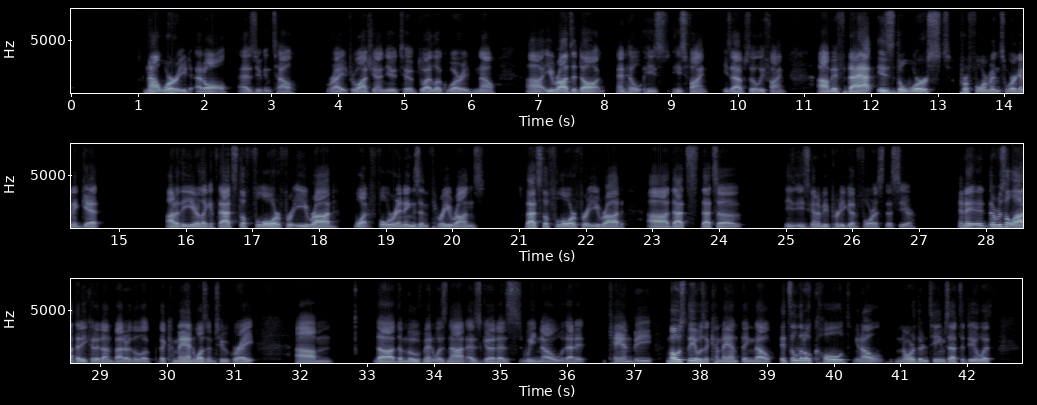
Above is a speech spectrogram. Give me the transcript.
Not worried at all, as you can tell, right? If you're watching on YouTube, do I look worried? No. Uh, Erod's a dog, and he'll he's he's fine. He's absolutely fine. Um, if that is the worst performance we're gonna get out of the year, like if that's the floor for Erod, what four innings and three runs, that's the floor for Erod. Uh, that's that's a he's going to be pretty good for us this year. And it, it, there was a lot that he could have done better. The look, the command wasn't too great. Um, the the movement was not as good as we know that it can be. Mostly it was a command thing though. It's a little cold, you know, northern teams have to deal with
